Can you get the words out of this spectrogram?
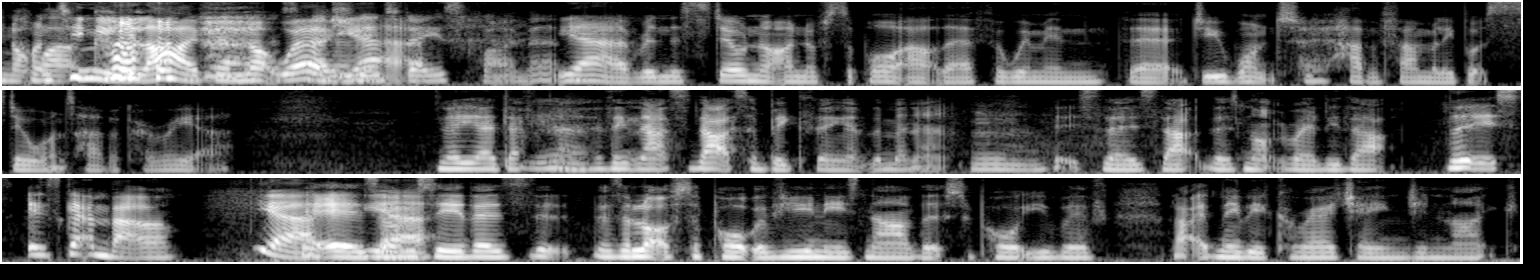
Not continue your life and not work. especially Yeah. in today's climate. Yeah, and there's still not enough support out there for women that do want to have a family but still want to have a career. No, yeah, definitely. Yeah. I think that's that's a big thing at the minute. Mm. It's there's that there's not really that. It's it's getting better. Yeah, it is yeah. obviously there's there's a lot of support with unis now that support you with like maybe a career change in like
